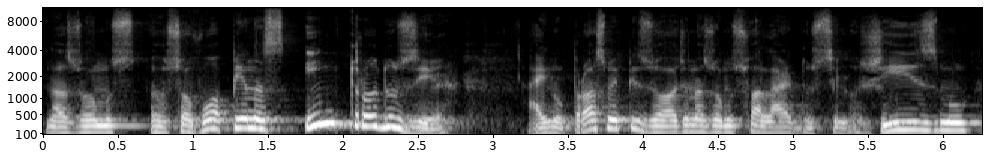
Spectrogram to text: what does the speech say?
Nós vamos, eu só vou apenas introduzir. Aí no próximo episódio nós vamos falar do silogismo,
